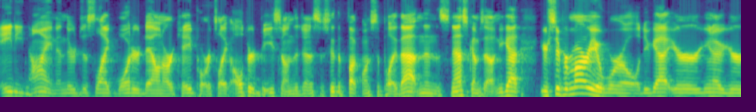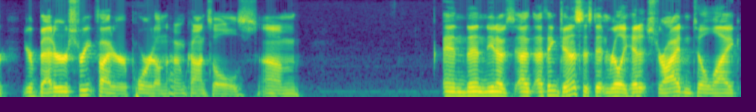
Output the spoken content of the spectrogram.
'89, and they're just like watered down arcade ports, like Altered Beast on the Genesis. Who the fuck wants to play that? And then the SNES comes out, and you got your Super Mario World, you got your you know your your better Street Fighter port on the home consoles. Um, and then you know I, I think Genesis didn't really hit its stride until like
